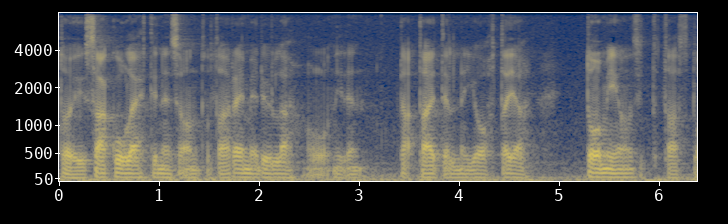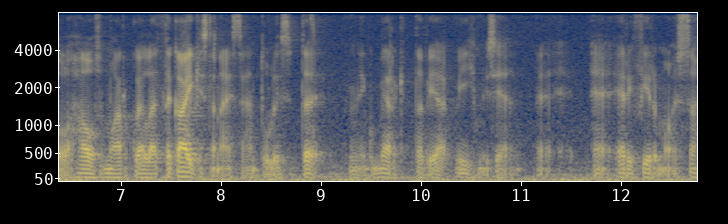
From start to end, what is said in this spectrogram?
Toi Saku Lehtinen, se on tota Remedyllä ollut niiden taiteellinen johtaja – Tomi on sitten taas tuolla Hausamarkuella, että kaikista näistähän tuli sitten niin kuin merkittäviä ihmisiä e, e, eri firmoissa.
